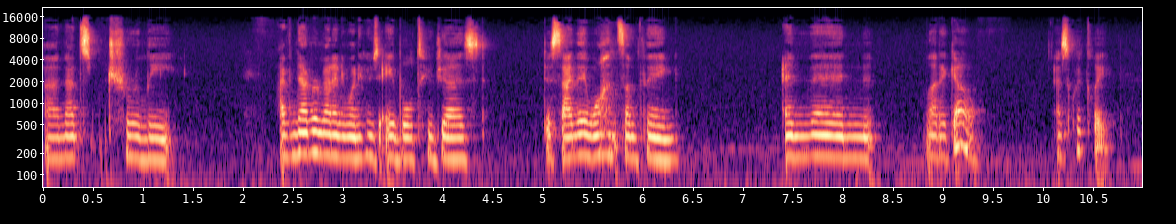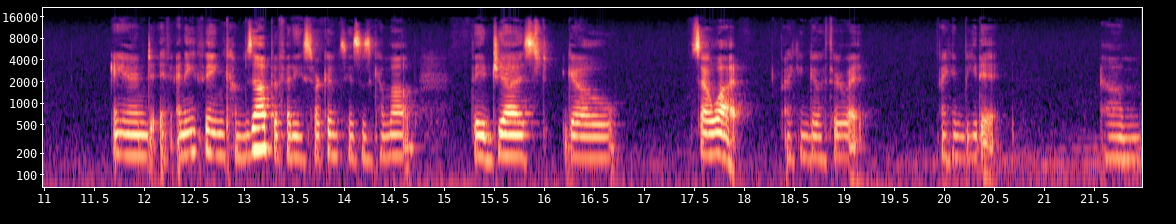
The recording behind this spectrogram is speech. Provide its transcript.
And that's truly, I've never met anyone who's able to just decide they want something and then let it go as quickly. And if anything comes up, if any circumstances come up, they just go, so what? I can go through it. I can beat it. Um,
